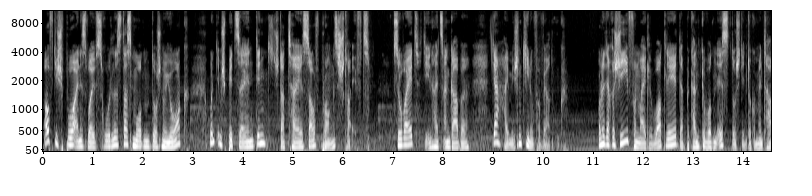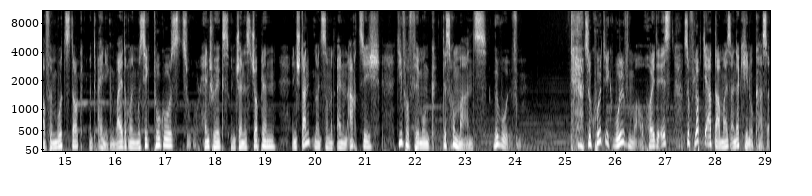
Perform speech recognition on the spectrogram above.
auf die Spur eines Wolfsrudels, das Morden durch New York und im Speziellen den Stadtteil South Bronx streift. Soweit die Inhaltsangabe der heimischen Kinoverwertung. Unter der Regie von Michael Wardley, der bekannt geworden ist durch den Dokumentarfilm Woodstock und einigen weiteren Musikdokus zu Hendrix und Janis Joplin, entstand 1981 die Verfilmung des Romans The Wolfen. So kultig Wolfen auch heute ist, so floppte er damals an der Kinokasse.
